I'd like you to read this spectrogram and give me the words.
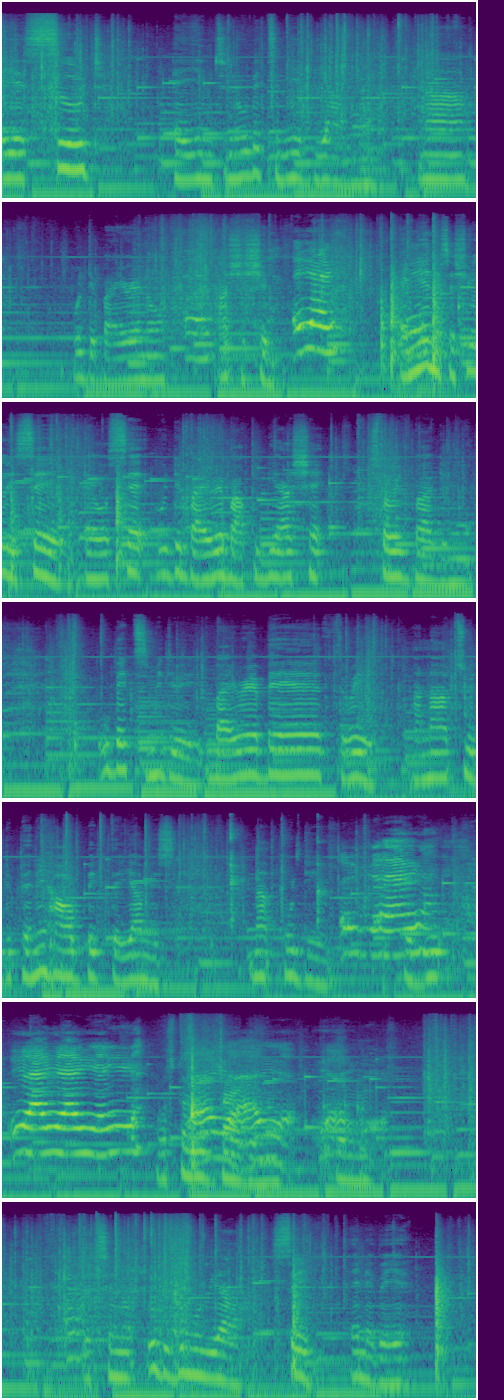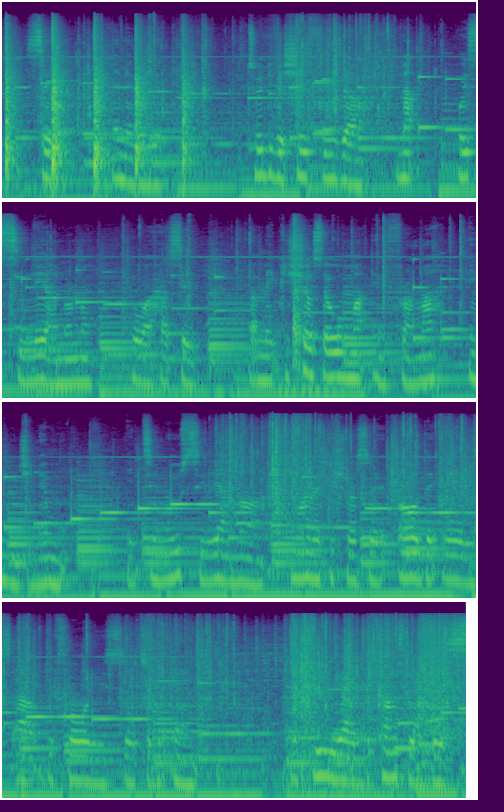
ɛyɛ sealed ɛyɛ nti no wobɛtumi adi ano na wode bayerɛ no ahyehyɛ mu. Ɛnyɛ necessarily sɛ ɛwɔ sɛ wode bayerɛ baako bi ahyɛ storage bag mu. Wobɛtumi de bayerɛ bɛyɛ three anaa two depending how big the yam is. Na wode agu wo storage bag no mu ɛti no wode gu mu wie a sei ɛna ɛbɛyɛ sei ɛna ɛbɛyɛ nti wode bɛhyɛ freezer na wasile ano no wɔ ha sei but make sure sɛ woma mframa ngyina mu. Nti no wosile ano a to make sure sɛ all the air is out before you seal to the end. Until we it becomes like this.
